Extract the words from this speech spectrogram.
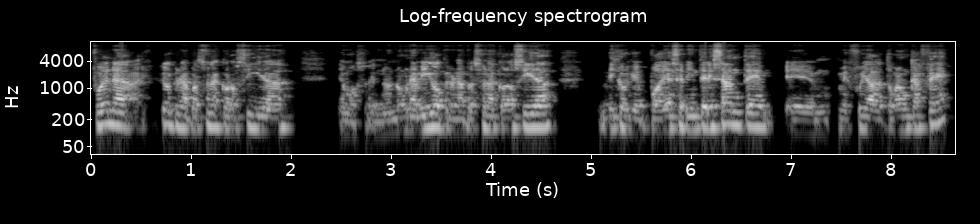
fue una, creo que una persona conocida, digamos, eh, no, un amigo, pero una persona conocida, dijo que podía ser interesante, eh, me fui a tomar un café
